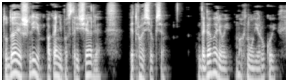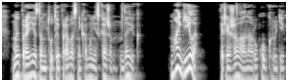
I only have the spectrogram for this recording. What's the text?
«Туда и шли, пока не повстречали». Петро осекся. «Договаривай», – махнул я рукой. «Мы проездом тут и про вас никому не скажем, да, Вик?» «Могила», Прижала она руку к груди.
